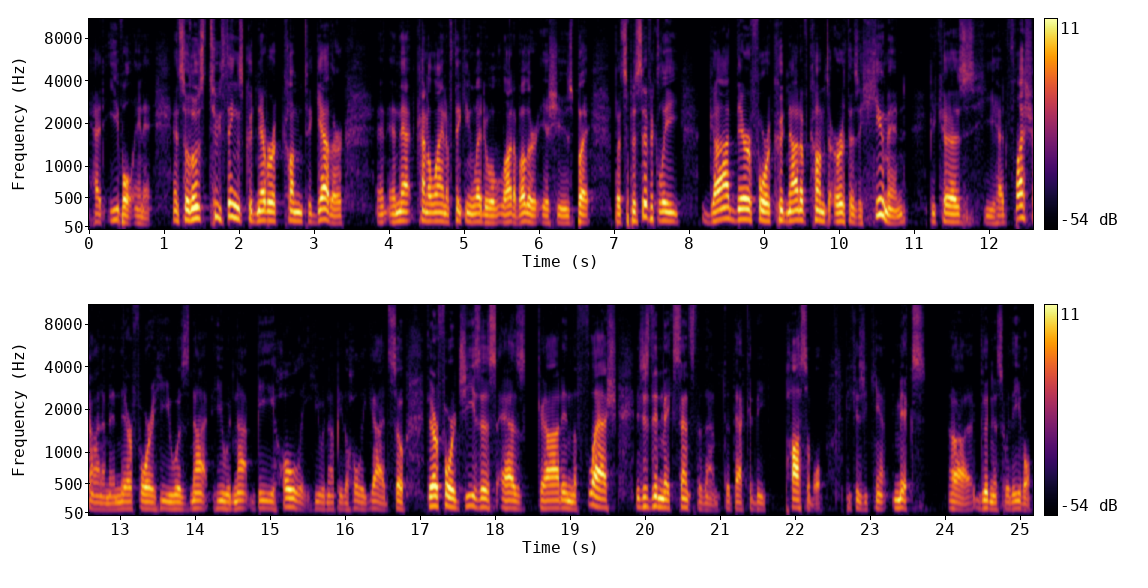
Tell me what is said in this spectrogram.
had evil in it. And so those two things could never come together. And, and that kind of line of thinking led to a lot of other issues. But, but specifically, God therefore could not have come to earth as a human because he had flesh on him and therefore he was not he would not be holy. He would not be the holy god. So therefore jesus as god in the flesh it just didn't make sense to them that that could be possible because you can't mix uh, goodness with evil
